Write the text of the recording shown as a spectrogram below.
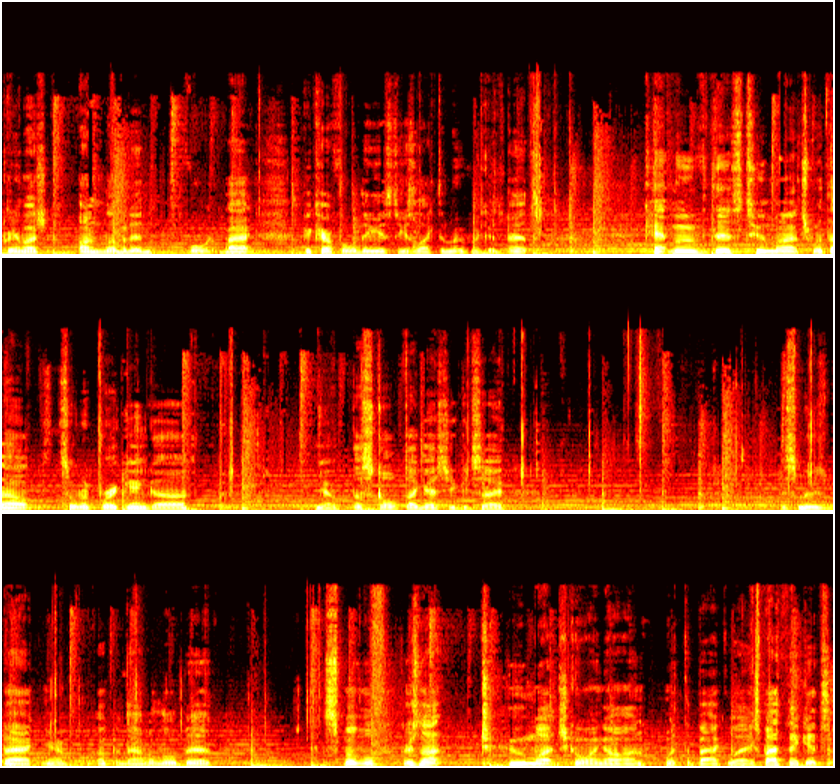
pretty much unlimited forward and back. Be careful with these, these like to move a good bit. Can't move this too much without sort of breaking, uh, you know, the sculpt, I guess you could say. This moves back, you know, up and down a little bit. Swivel. There's not too much going on with the back legs, but I think it's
